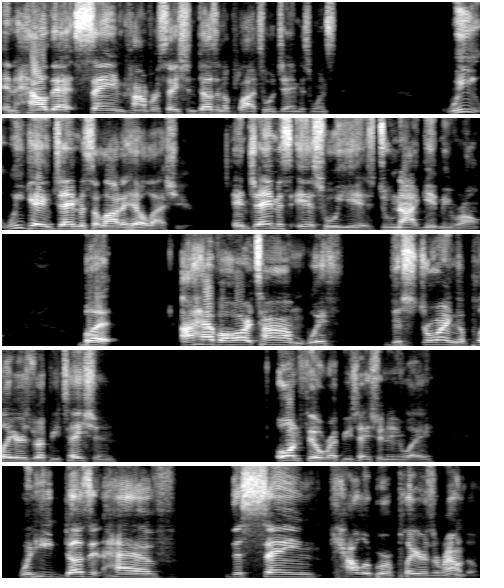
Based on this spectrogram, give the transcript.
and how that same conversation doesn't apply to a Jameis Winston. We we gave Jameis a lot of hell last year. And Jameis is who he is. Do not get me wrong. But I have a hard time with destroying a player's reputation, on field reputation anyway, when he doesn't have the same caliber of players around him.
